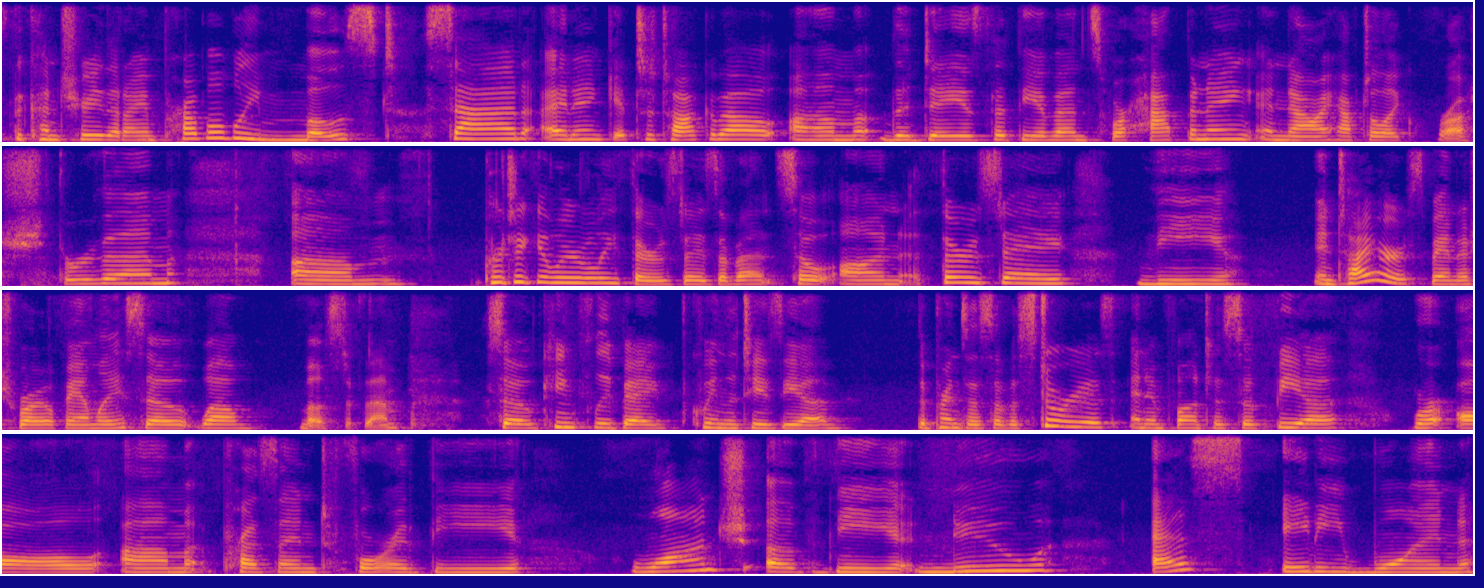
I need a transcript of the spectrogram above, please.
Is the country that I'm probably most sad I didn't get to talk about um, the days that the events were happening, and now I have to like rush through them. Um, particularly Thursday's event. So on Thursday, the entire Spanish royal family, so well, most of them, so King Felipe, Queen Letizia, the Princess of Asturias, and Infanta Sofia were all um, present for the launch of the new S 81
